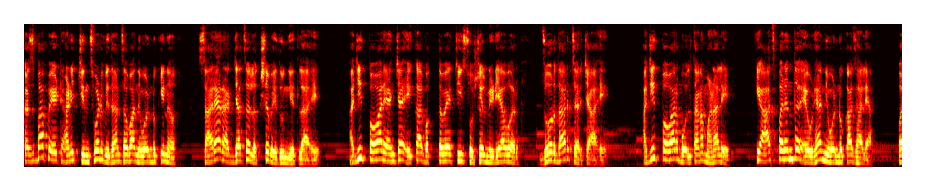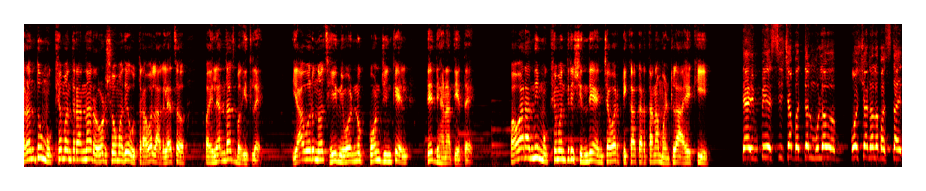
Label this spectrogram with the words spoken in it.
कसबा पेठ आणि चिंचवड विधानसभा निवडणुकीनं साऱ्या राज्याचं लक्ष वेधून घेतलं आहे. अजित पवार यांच्या एका वक्तव्याची सोशल मीडियावर जोरदार चर्चा आहे. अजित पवार बोलताना म्हणाले की आजपर्यंत एवढ्या निवडणुका झाल्या परंतु मुख्यमंत्र्यांना रोड शो मध्ये उतरावं लागल्याचं पहिल्यांदाच बघितलंय. यावरूनच ही निवडणूक कोण जिंकेल ते ध्यानात येत आहे पवारांनी मुख्यमंत्री शिंदे यांच्यावर टीका करताना म्हटलं आहे की त्या एमपीएससीच्या बद्दल मुलं पोषणाला बसतायत.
